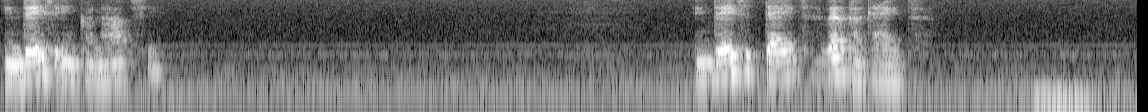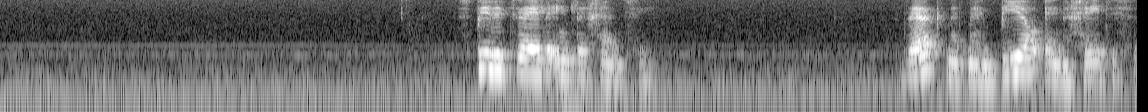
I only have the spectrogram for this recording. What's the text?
In deze incarnatie. In deze tijd werkelijkheid. Spirituele intelligentie. Werk met mijn bio-energetische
